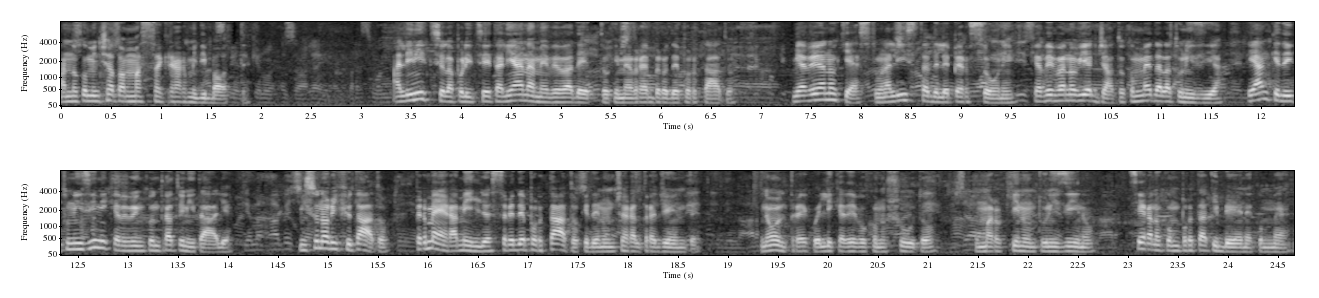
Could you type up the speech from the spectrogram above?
hanno cominciato a massacrarmi di botte. All'inizio la polizia italiana mi aveva detto che mi avrebbero deportato. Mi avevano chiesto una lista delle persone che avevano viaggiato con me dalla Tunisia e anche dei tunisini che avevo incontrato in Italia. Mi sono rifiutato, per me era meglio essere deportato che denunciare altra gente. Inoltre, quelli che avevo conosciuto, un marocchino e un tunisino, si erano comportati bene con me.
